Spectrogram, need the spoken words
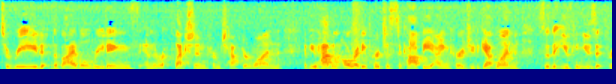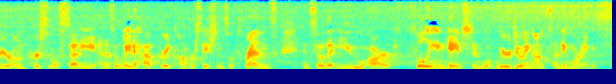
to read the Bible readings and the reflection from chapter one. If you haven't already purchased a copy, I encourage you to get one so that you can use it for your own personal study and as a way to have great conversations with friends, and so that you are fully engaged in what we're doing on Sunday mornings.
